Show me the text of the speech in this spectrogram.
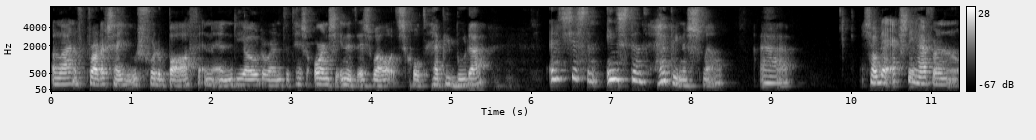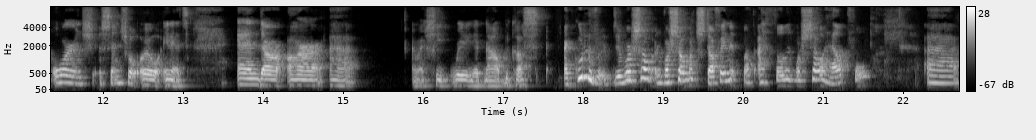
a line of products I use for the bath and, and deodorant that has orange in it as well. It's called Happy Buddha. And it's just an instant happiness smell. Uh, so they actually have an orange essential oil in it. And there are, uh, I'm actually reading it now because I couldn't, there was so, there was so much stuff in it, but I thought it was so helpful. Uh,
